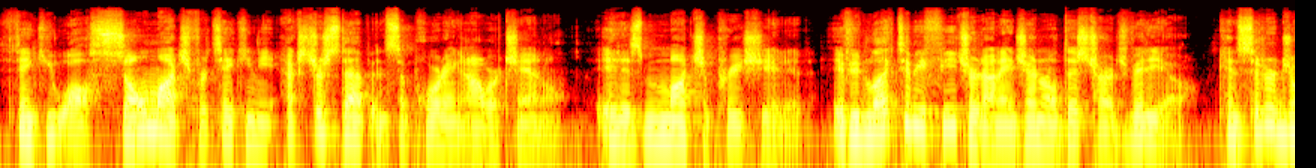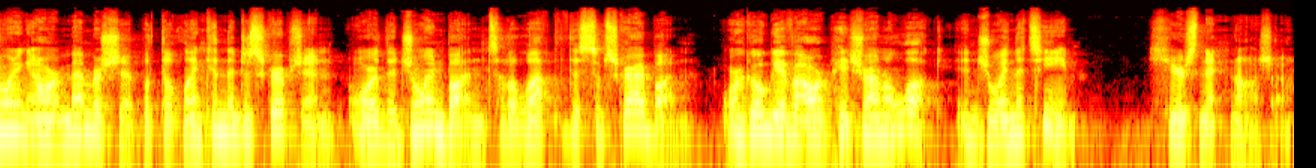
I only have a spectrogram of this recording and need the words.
Thank you all so much for taking the extra step in supporting our channel. It is much appreciated. If you'd like to be featured on a general discharge video, consider joining our membership with the link in the description or the join button to the left of the subscribe button, or go give our Patreon a look and join the team. Here's Nick Nausea.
